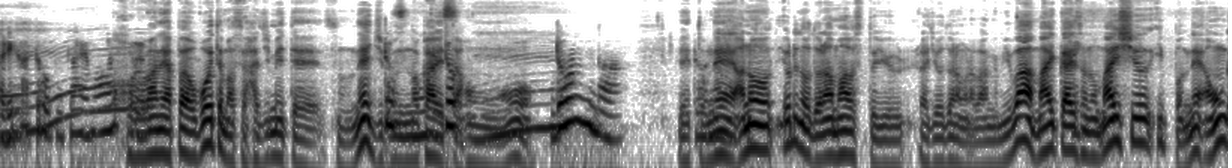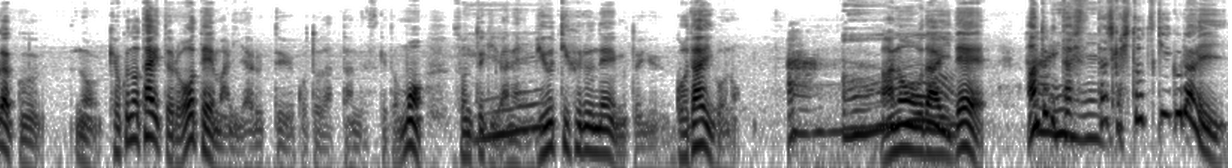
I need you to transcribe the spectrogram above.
ありがとうございますこれはねやっぱり覚えてますよ初めてそのね自分の書いた本を。どんなえっとね、あの「夜のドラマハウス」というラジオドラマの番組は毎回その毎週一本ね音楽の曲のタイトルをテーマにやるっていうことだったんですけどもその時がね「へー。ビューティフルネーム」という五醍醐のあのお題であの時たはい。し確か一月ぐらい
